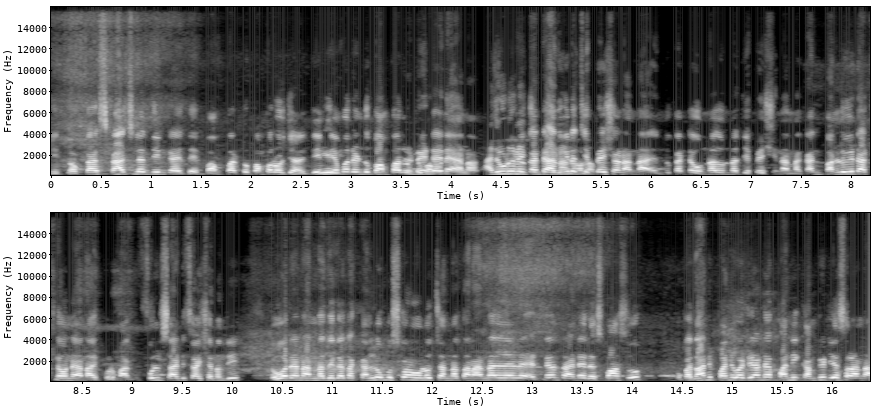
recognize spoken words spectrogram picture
ఇట్లా ఒక్క స్క్రాచ్ లేదు దీనికి అయితే బంపర్ టు బంపర్ ఒరిజినల్ దీనికి ఏమో రెండు బంపర్లు పెయింట్ అయినాయి. అన్న. అది ఎందుకంటే అది కూడా అన్న చెప్పేసాడు అన్న. ఎందుకంటే ఉన్నది ఉన్నది చెప్పేసి అన్న. కానీ బండ్లు గిట్ట అట్లా ఉన్నాయి అన్న. ఇప్పుడు మాకు ఫుల్ సాటిస్ఫాక్షన్ ఉంది. ఎవరైనా అన్న దగ్గర కళ్ళు మూసుకొని ఉండొచ్చు అన్న. తన అన్న ఎట్లా ఉంటుంది అంటే రెస్పాన్స్ ఒక దాన్ని పని పట్టి అంటే పని కంప్లీట్ చేస్తాడన్న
